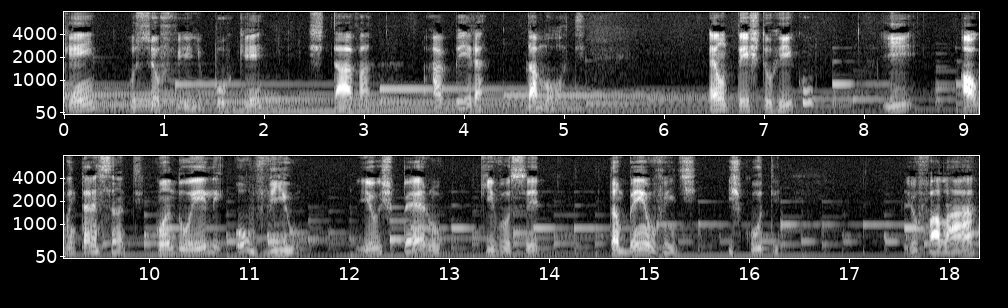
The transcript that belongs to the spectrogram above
Quem? O seu filho, porque estava à beira da morte. É um texto rico e algo interessante. Quando ele ouviu, e eu espero que você também ouvinte, escute eu falar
